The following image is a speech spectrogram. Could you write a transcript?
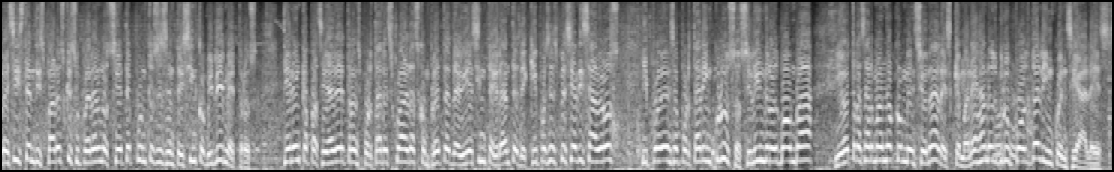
resisten disparos que superan los 7.65 milímetros, tienen capacidad de transportar escuadras completas de 10 integrantes de equipos especializados y pueden soportar incluso cilindros bomba y otras armas no convencionales que manejan los grupos delincuenciales.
